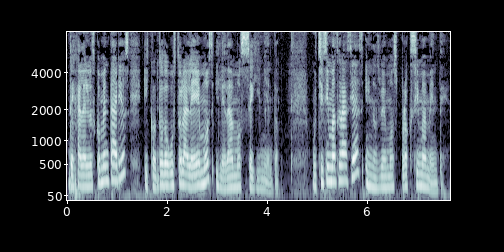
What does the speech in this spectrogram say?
déjala en los comentarios y con todo gusto la leemos y le damos seguimiento. Muchísimas gracias y nos vemos próximamente.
